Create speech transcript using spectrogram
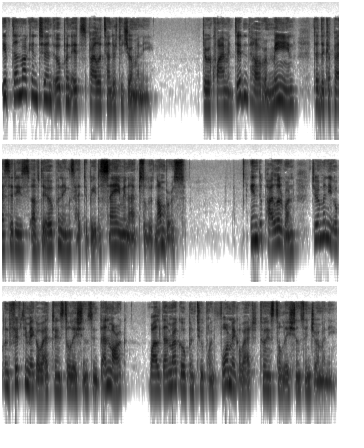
if Denmark in turn opened its pilot tender to Germany. The requirement didn't, however, mean that the capacities of the openings had to be the same in absolute numbers. In the pilot run, Germany opened 50 megawatt to installations in Denmark, while Denmark opened 2.4 megawatt to installations in Germany.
